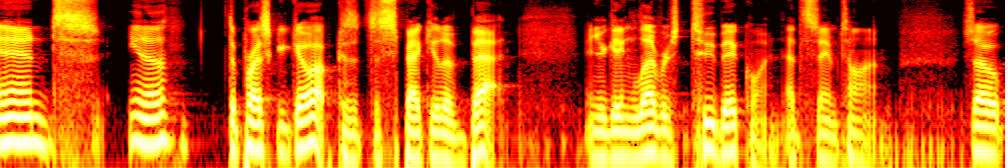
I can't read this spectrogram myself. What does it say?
And you know, the price could go up because it's a speculative bet, and you're getting leverage to Bitcoin at the same time. So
